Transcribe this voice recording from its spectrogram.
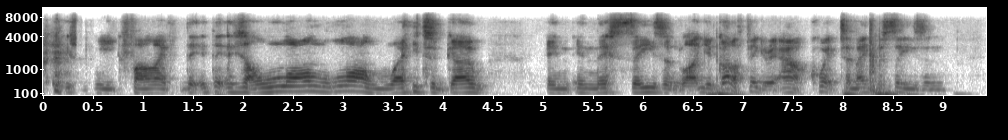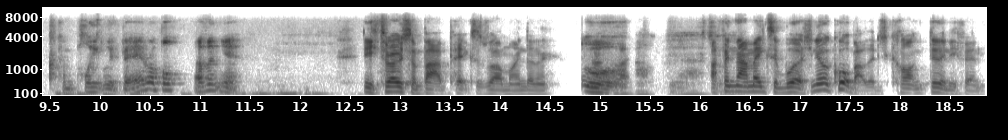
it's week five. There's a long, long way to go in in this season. Like you've got to figure it out quick to make the season completely bearable, haven't you? He throws some bad picks as well, mind, doesn't he? Oh, yeah. I think that makes it worse. You know, a quarterback that just can't do anything,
